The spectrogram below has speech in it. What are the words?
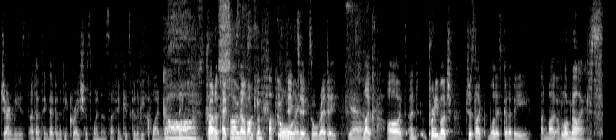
Jeremy is. I don't think they're going to be gracious winners. I think it's going to be quite nasty. Trying to peg so themselves as the fucking fucking galling. victims already. Yeah. Like, oh, and pretty much just like, well, it's going to be a night of long knives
